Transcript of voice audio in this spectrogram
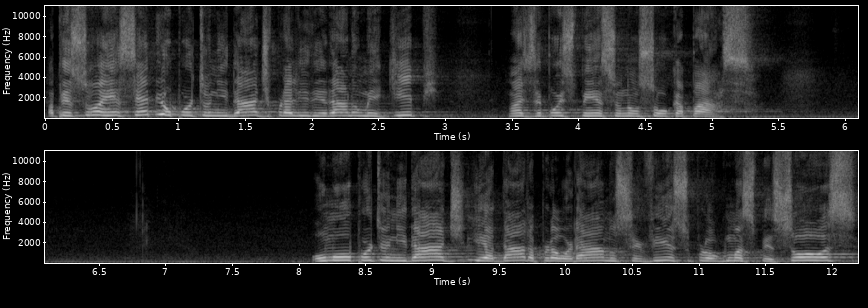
A pessoa recebe a oportunidade para liderar uma equipe, mas depois pensa: eu não sou capaz. Uma oportunidade lhe é dada para orar no serviço para algumas pessoas,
